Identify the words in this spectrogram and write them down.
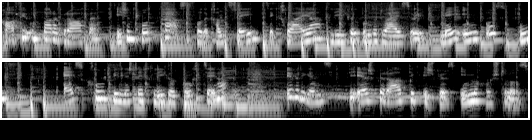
Kaffee und Paragraphen ist ein Podcast von der Kanzlei Sequoia Legal und Advisory. Mehr Infos auf sq-legal.ch. Übrigens, die erste Beratung ist bei uns immer kostenlos.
